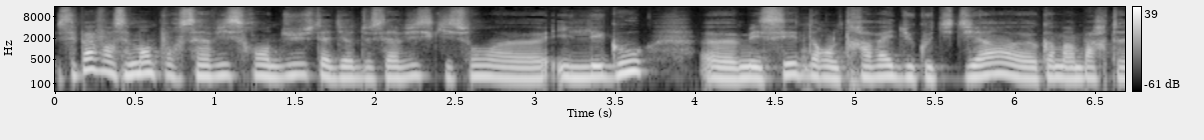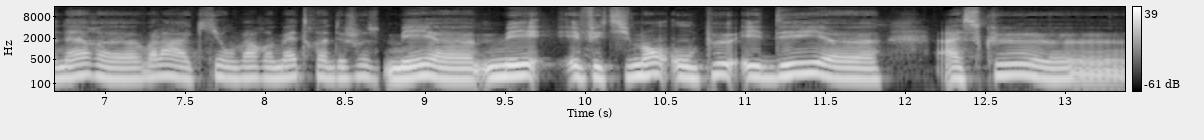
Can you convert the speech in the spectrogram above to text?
c'est pas forcément pour services rendus, c'est-à-dire de services qui sont euh, illégaux, euh, mais c'est dans le travail du quotidien, comme un partenaire, voilà, à qui on va remettre des choses. Mais, mais effectivement, on peut aider à ce que.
